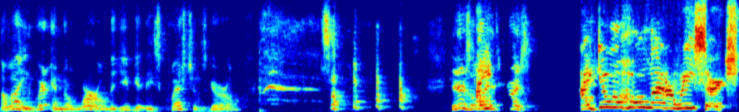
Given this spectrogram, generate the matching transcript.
Elaine, where in the world did you get these questions, girl? so here's Elaine's I, question. I do a whole lot of research,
